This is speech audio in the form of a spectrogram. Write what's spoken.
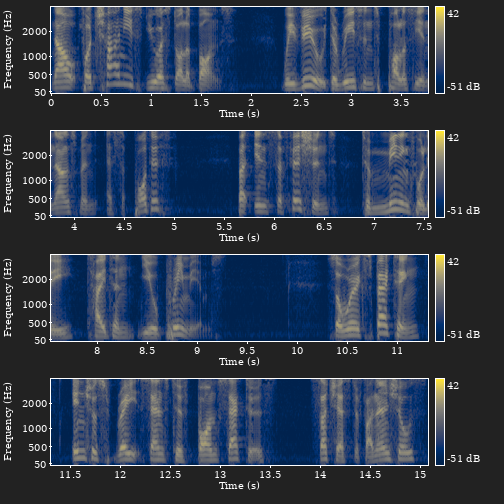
Now, for Chinese US dollar bonds, we view the recent policy announcement as supportive, but insufficient to meaningfully tighten yield premiums. So we're expecting interest rate sensitive bond sectors, such as the financials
